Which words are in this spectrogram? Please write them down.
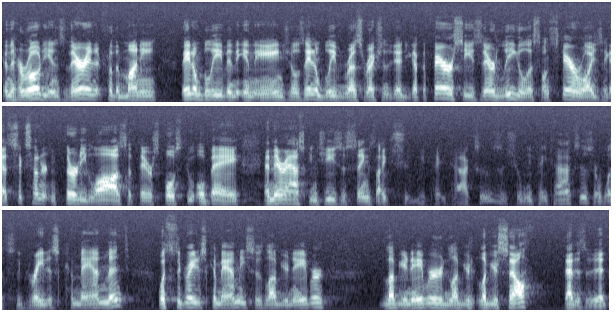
and the Herodians, they're in it for the money. They don't believe in, in the angels. They don't believe in resurrection of the dead. You got the Pharisees, they're legalists on steroids. They got 630 laws that they're supposed to obey. And they're asking Jesus things like, should we pay taxes? Should we pay taxes? Or what's the greatest commandment? What's the greatest commandment? He says, love your neighbor. Love your neighbor and love, your, love yourself. That isn't it.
